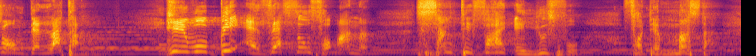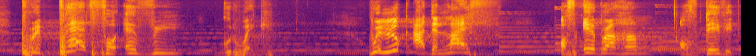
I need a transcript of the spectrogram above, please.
from the latter. He will be a vessel for honor, sanctified and useful for the master, prepared for every good work. We look at the life of Abraham, of David,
